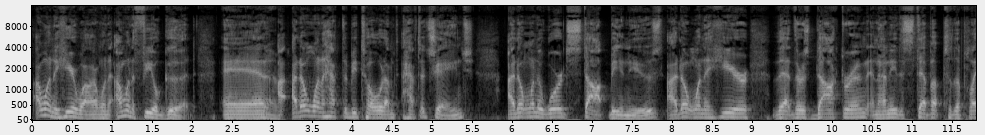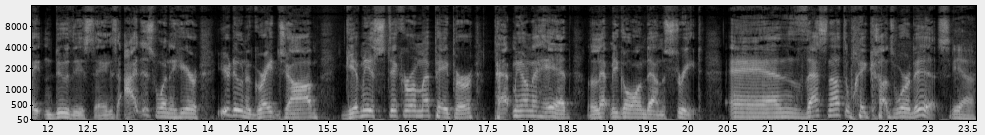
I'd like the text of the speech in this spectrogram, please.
I want to hear what I want. I want to feel good, and yeah. I, I, don't want to have to be told I have to change. I don't want the word stop being used. I don't want to hear that there's doctrine and I need to step up to the plate and do these things. I just want to hear you're doing a great job. Give me a sticker on my paper, pat me on the head, let me go on down the street. And that's not the way God's word is. Yeah.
